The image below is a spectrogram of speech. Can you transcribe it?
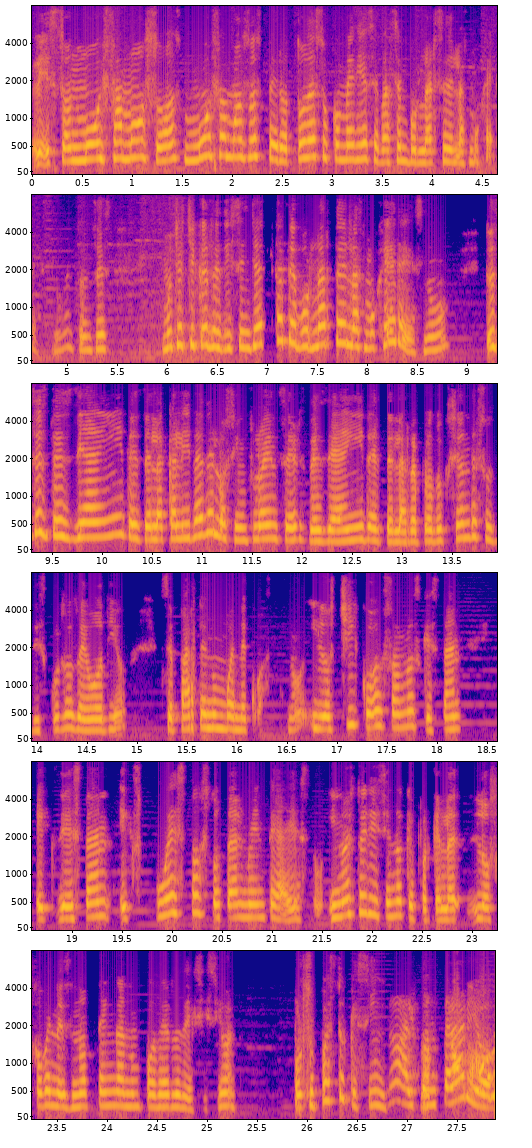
eh, son muy famosos, muy famosos, pero toda su comedia se basa en burlarse de las mujeres, ¿no? Entonces, muchas chicas les dicen, ya déjate de burlarte de las mujeres, ¿no? Entonces, desde ahí, desde la calidad de los influencers, desde ahí, desde la reproducción de sus discursos de odio, se parten un buen de cosas, ¿no? Y los chicos son los que están están expuestos totalmente a esto. Y no estoy diciendo que porque los jóvenes no tengan un poder de decisión. Por supuesto que sí. No, al contrario.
